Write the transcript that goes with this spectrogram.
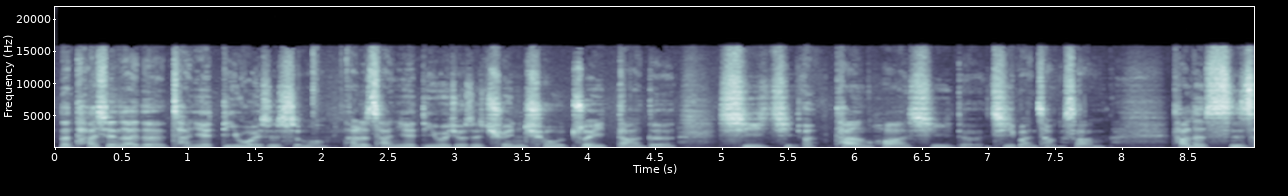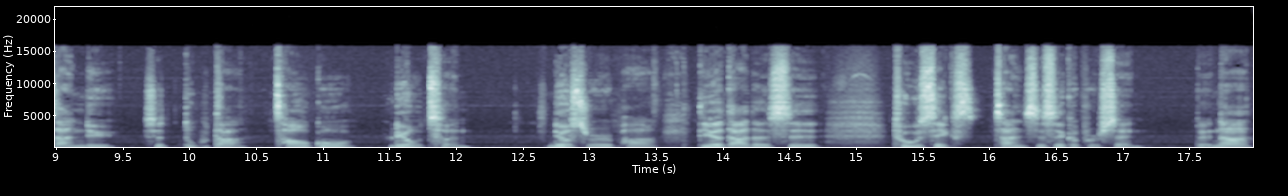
那它现在的产业地位是什么？它的产业地位就是全球最大的矽基呃碳化系的基板厂商，它的市占率是独大，超过六成，六十二趴。第二大的是 Two Six 占十四个 percent。对，那。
